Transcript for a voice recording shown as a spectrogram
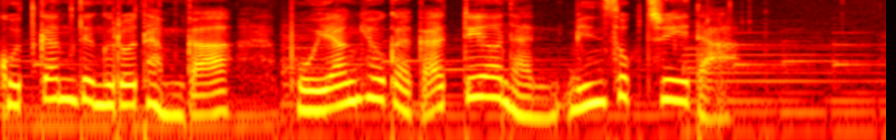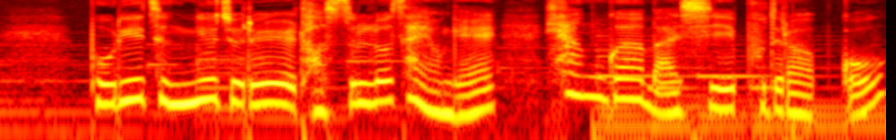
곶감 등으로 담가 보양 효과가 뛰어난 민속주이다. 보리 증류주를 덧술로 사용해 향과 맛이 부드럽고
